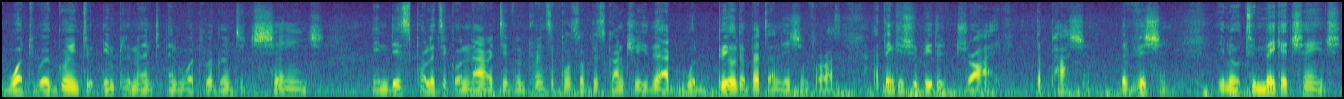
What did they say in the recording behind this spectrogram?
what we're going to implement and what we're going to change in this political narrative and principles of this country that would build a better nation for us. I think it should be the drive, the passion, the vision, you know, to make a change.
